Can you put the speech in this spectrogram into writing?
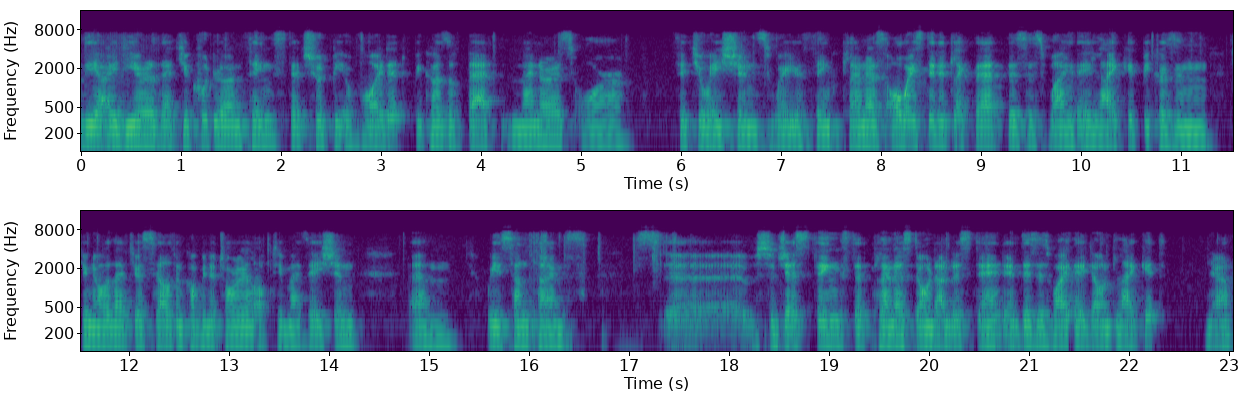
the idea that you could learn things that should be avoided because of bad manners or situations where you think planners always did it like that. This is why they like it because in you know that yourself in combinatorial optimization, um, we sometimes uh, suggest things that planners don't understand, and this is why they don't like it. Yeah.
